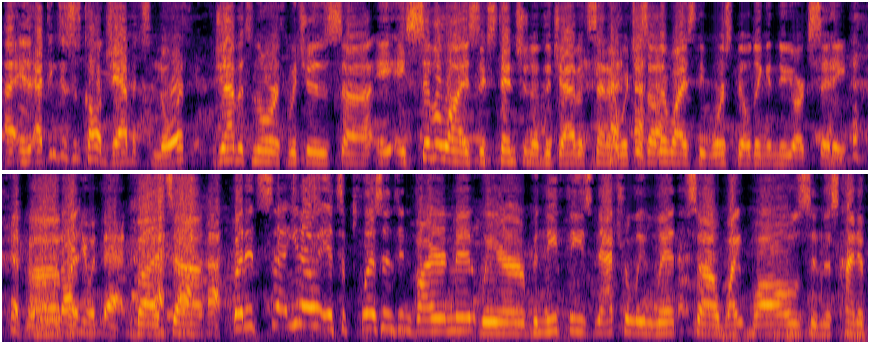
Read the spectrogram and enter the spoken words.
uh, I think this is called Javits North. Javits North, which is uh, a, a, civilized extension of the Javits Center, which is otherwise the worst building in New York City. no uh, but, argue with that. but uh, but it's uh, you know it's a pleasant environment. We're beneath these naturally lit uh, white walls in this kind of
